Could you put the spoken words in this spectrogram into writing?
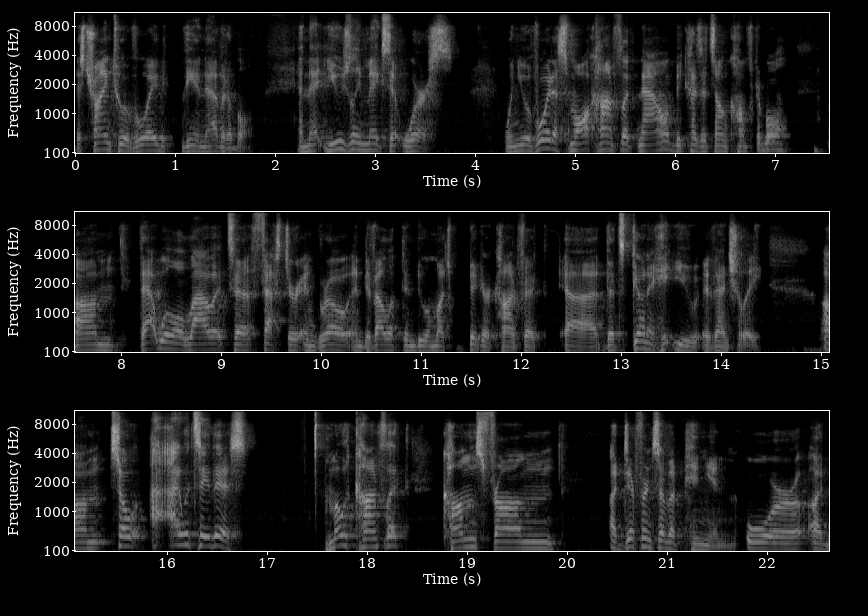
is trying to avoid the inevitable. And that usually makes it worse. When you avoid a small conflict now because it's uncomfortable, um, that will allow it to fester and grow and develop into a much bigger conflict uh, that's going to hit you eventually. Um, so I would say this most conflict comes from a difference of opinion or a,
